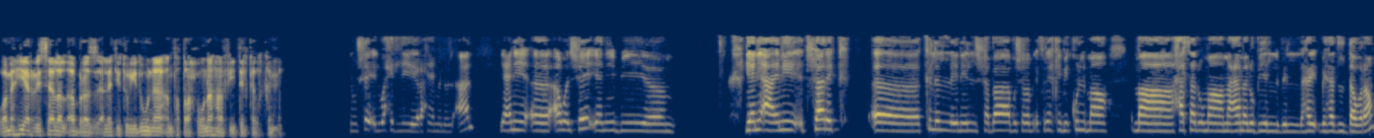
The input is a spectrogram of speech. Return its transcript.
وما هي الرسالة الأبرز التي تريدون أن تطرحونها في تلك القمة؟ الشيء الوحيد اللي راح يعمله الآن. يعني آه، أول شيء يعني بي يعني آه يعني تشارك كل يعني الشباب والشباب الإفريقي بكل ما ما حصلوا ما ما عملوا بهذه الدورة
